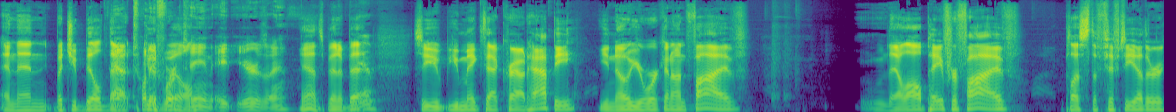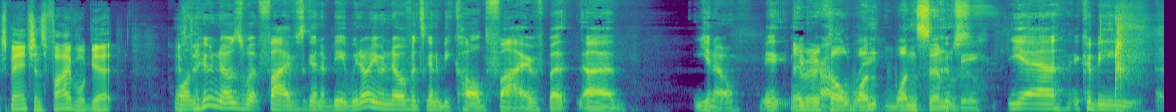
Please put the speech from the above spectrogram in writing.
And then, but you build Yeah, that goodwill. eight years, eh? Yeah, it's been a bit. Yeah. So you you make that crowd happy. You know you're working on five. They'll all pay for five, plus the fifty other expansions five will get. If Well, they- and who knows what five's going to be? We don't even know if it's going to be called five, but uh, you know, it, Maybe it we call one one Sims. Yeah, it could be uh,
